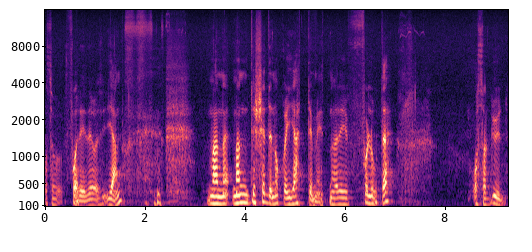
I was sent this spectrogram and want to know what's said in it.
Og så får jeg det igjen. Men, men, det skjedde noe i hjertet mitt når jeg forlot det. Og så har Gud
